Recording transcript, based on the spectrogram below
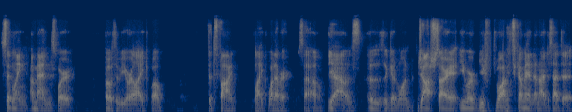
sibling amends where both of you are like, well, it's fine. Like, whatever. So yeah, it was it was a good one. Josh, sorry, you were you wanted to come in and I just had to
